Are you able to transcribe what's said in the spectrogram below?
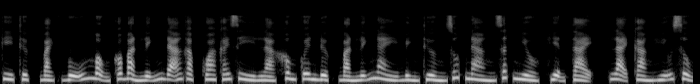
Kỳ thực bạch vũ mộng có bản lĩnh đã gặp qua cái gì là không quên được bản lĩnh này bình thường giúp nàng rất nhiều, hiện tại, lại càng hữu dụng.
